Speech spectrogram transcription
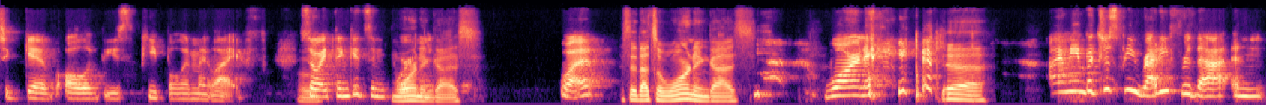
to give all of these people in my life. So I think it's important. warning, guys. What? I said that's a warning, guys. Warning. Yeah. I mean, but just be ready for that and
